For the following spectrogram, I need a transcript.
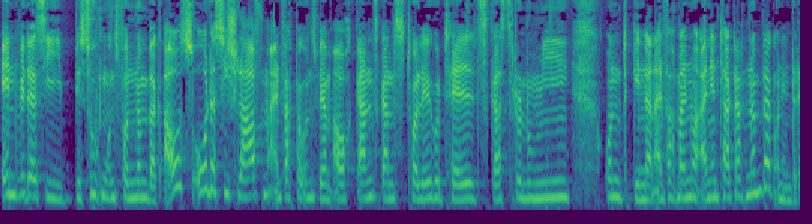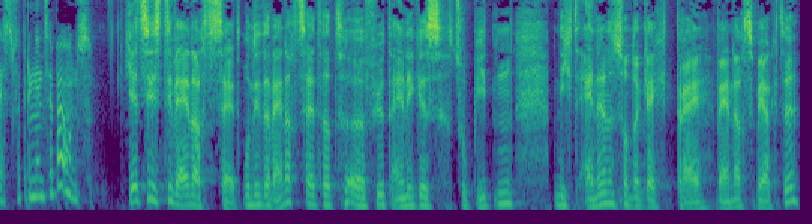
Entweder Sie besuchen uns von Nürnberg aus oder Sie schlafen einfach bei uns. Wir haben auch ganz, ganz tolle Hotels, Gastronomie und gehen dann einfach mal nur einen Tag nach Nürnberg und den Rest verbringen Sie bei uns. Jetzt ist die Weihnachtszeit und in der Weihnachtszeit hat äh, Fürth einiges zu bieten. Nicht einen, sondern gleich drei Weihnachtsmärkte.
